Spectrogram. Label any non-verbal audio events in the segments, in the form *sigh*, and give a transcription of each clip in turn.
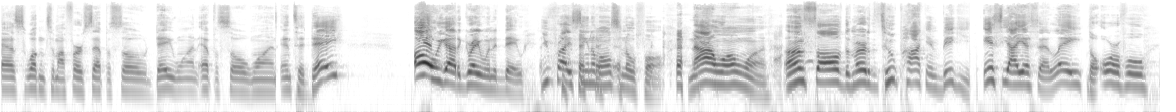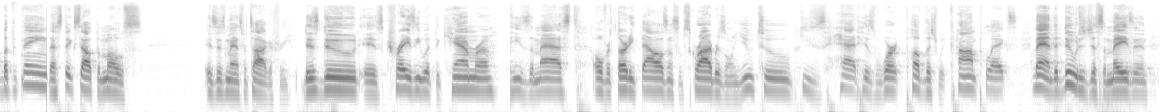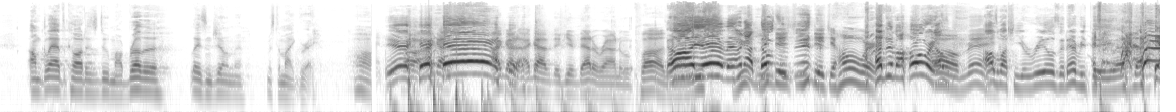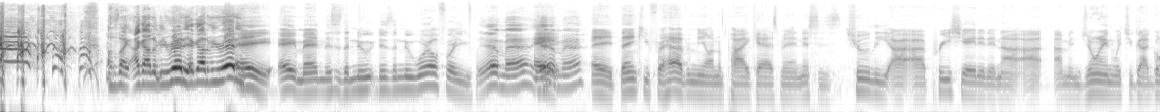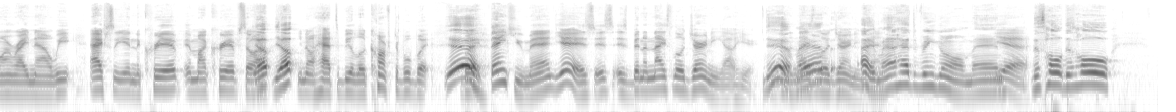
Yes, welcome to my first episode, day one, episode one. And today, oh, we got a great one today. You probably seen him on *laughs* Snowfall, 911, Unsolved, the murder of Tupac and Biggie, NCIS LA, The Oracle. But the thing that sticks out the most is this man's photography. This dude is crazy with the camera. He's amassed over 30,000 subscribers on YouTube. He's had his work published with Complex. Man, the dude is just amazing. I'm glad to call this dude my brother, ladies and gentlemen, Mr. Mike Gray. Oh, Yeah. oh, I got, I got, I got to give that a round of applause. Oh, You- yeah, man. I got you notes did, and shit. You did your homework. I did my homework. I Oh, was, man. I was watching your reels and everything *laughs* last night. *laughs* I was like, I gotta be ready. I gotta be ready. hey, hey, man, this is the new, this is the new world for you. Yeah, man. Hey, yeah, man. Hey, thank you for having me on the podcast, man. This is truly, I, I appreciate it, and I, I, I'm enjoying what you got going right now. We actually in the crib, in my crib, so Yep, I, yep. you know, had to be a little comfortable, but Yeah. but thank you, man. Yeah, it's, it's it's been a nice little journey out here. Yeah, man. nice little journey. Hey, man. man, I had to bring you on, man. Yeah. This whole, this whole,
